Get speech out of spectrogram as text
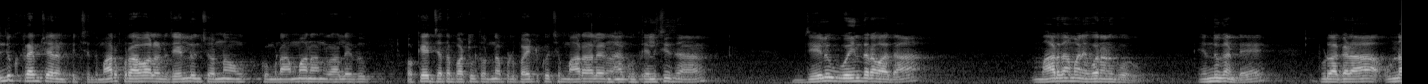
ఎందుకు క్రైమ్ చేయాలనిపించింది? మార్పు రావాలని జైలు నుంచి ఉన్నాం మన అమ్మా నాన్న రాలేదు ఒకే జత బట్టలతో ఉన్నప్పుడు బయటకు వచ్చి మారాలని నాకు తెలిసి సార్ జైలుకు పోయిన తర్వాత మారదామని ఎవరు అనుకోరు. ఎందుకంటే ఇప్పుడు అక్కడ ఉన్న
